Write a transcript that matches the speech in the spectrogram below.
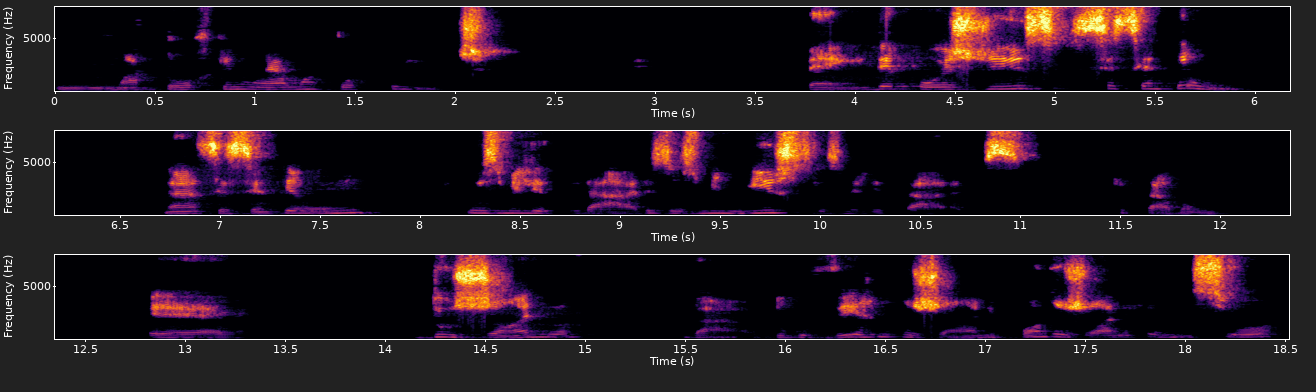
Um ator que não é um ator político. Bem, depois disso, 61. Né? 61, os militares, os ministros militares que estavam é, do Jânio, da, do governo Jânio, quando o Jânio renunciou,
